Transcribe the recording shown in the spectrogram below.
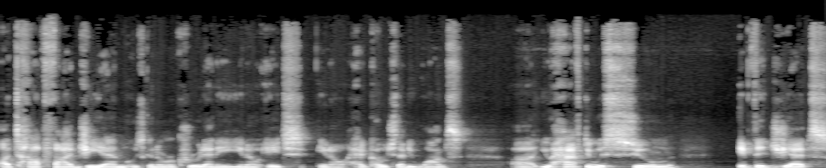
a top five GM who's going to recruit any, you know, H, you know, head coach that he wants. Uh, you have to assume if the Jets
